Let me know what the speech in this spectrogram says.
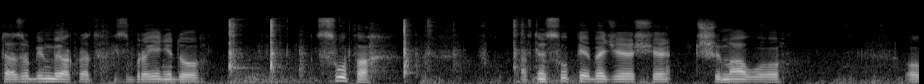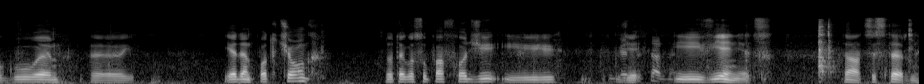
Teraz robimy akurat zbrojenie do słupa. A w tym słupie będzie się trzymało ogółem e, jeden podciąg do tego słupa wchodzi i, wie, i wieniec. Tak, cysterny.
